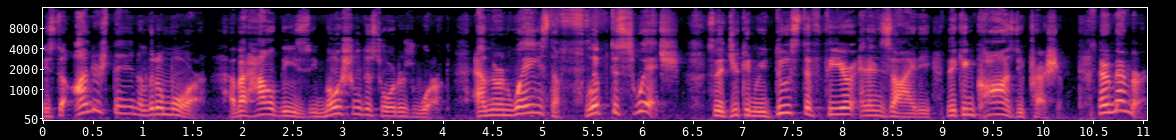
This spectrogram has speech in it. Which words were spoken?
is to understand a little more about how these emotional disorders work and learn ways to flip the switch so that you can reduce the fear and anxiety that can cause depression. Now remember,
